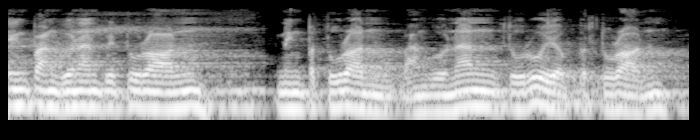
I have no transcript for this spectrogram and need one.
ing panggonan pituron ning peturon panggonan turu ya peturon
